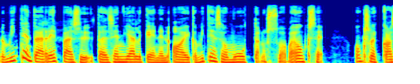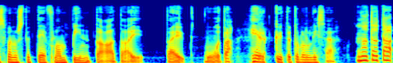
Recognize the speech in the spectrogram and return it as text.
No miten tämä repäsy tai sen jälkeinen aika, miten se on muuttanut sua vai onko se, onko sulle kasvanut sitä teflon pintaa tai, tai muuta herkkyyttä tullut lisää? No tota,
